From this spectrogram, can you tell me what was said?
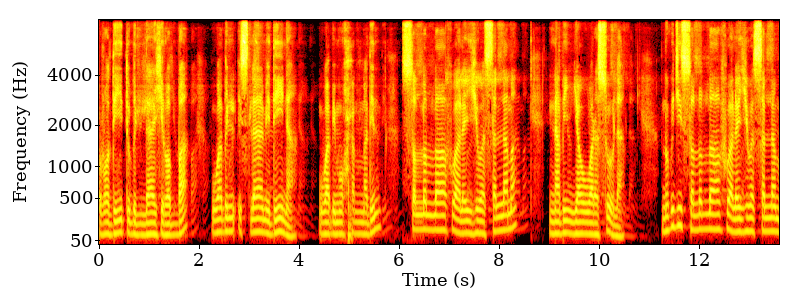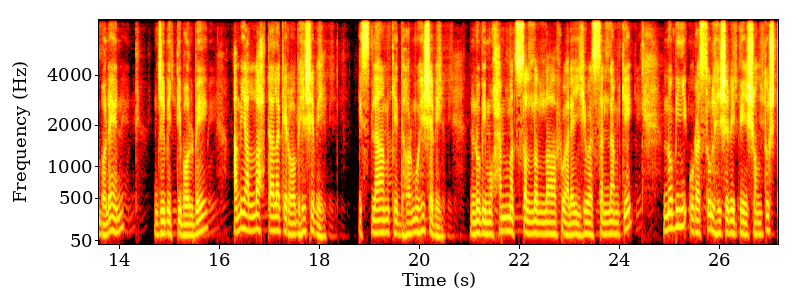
রদিতু বিল্লাহি রব্বা ওয়াবিল ইসলামি দিনা ওয়াবি মুহাম্মাদিন সাল্লাল্লাহু আলাইহি ওয়াসাল্লামা নাবিয়্যা ওয়া রাসূলা। নবীজি সাল্লাল্লাহু আলাইহি ওয়াসাল্লাম বলেন, যে ব্যক্তি বলবে, আমি আল্লাহ তাআলাকে রব হিসেবে, ইসলামকে ধর্ম হিসেবে নবী মুহাম্মদ সাল্লাল্লাহু আলাইহি ওয়াসাল্লামকে নবী ও রাসূল হিসেবে পেয়ে সন্তুষ্ট।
